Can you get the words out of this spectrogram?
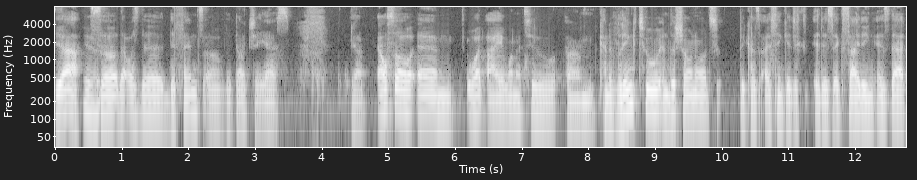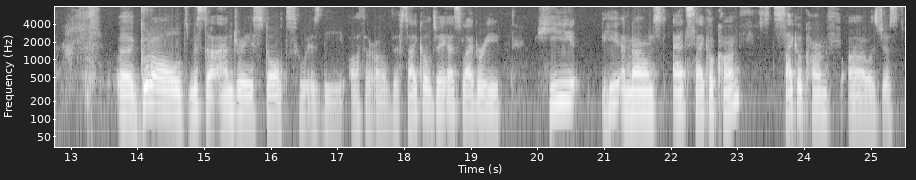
yeah. yeah. So that was the defense of the .js. Yeah. Also, um, what I wanted to um, kind of link to in the show notes because I think it it is exciting is that uh, good old Mr. Andre Staltz, who is the author of the CycleJS library, he he announced at CycleConf. CycleConf uh, was just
